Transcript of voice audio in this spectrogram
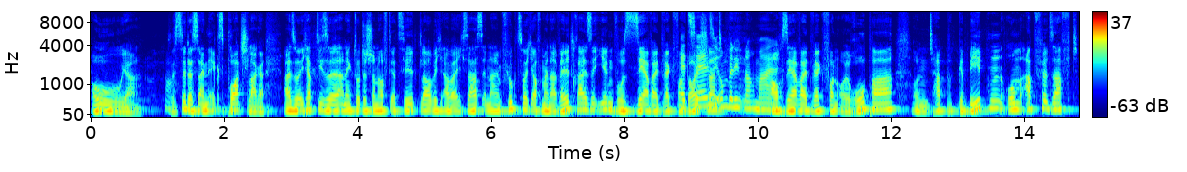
Oh ja. Wisst ihr, das ist ein Exportschlager. Also ich habe diese Anekdote schon oft erzählt, glaube ich, aber ich saß in einem Flugzeug auf meiner Weltreise irgendwo sehr weit weg von Erzähl Deutschland. sie unbedingt nochmal. auch sehr weit weg von Europa und habe gebeten um Apfelsaft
